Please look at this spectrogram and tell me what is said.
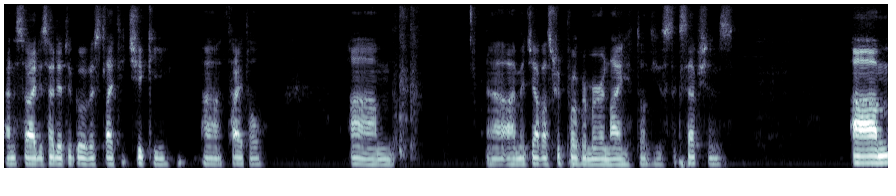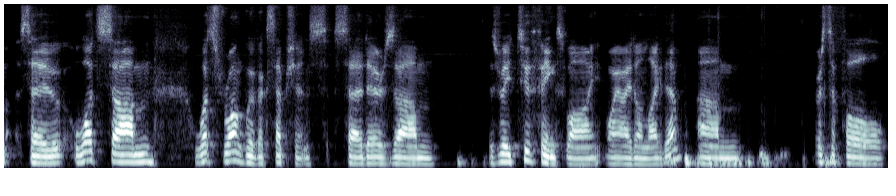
And so I decided to go with a slightly cheeky uh, title. Um, uh, I'm a JavaScript programmer and I don't use exceptions. Um, so what's um, what's wrong with exceptions? So there's um, there's really two things why why I don't like them. Um, first of all,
